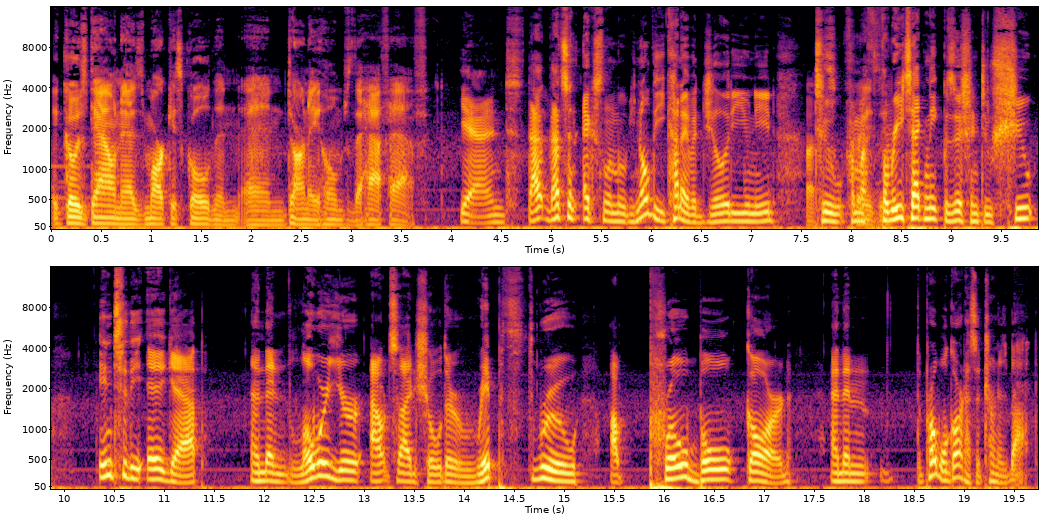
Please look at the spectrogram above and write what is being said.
it goes down as Marcus Golden and Darnay Holmes the half half. Yeah, and that that's an excellent move. You know the kind of agility you need that's to from crazy. a three technique position to shoot into the A gap and then lower your outside shoulder, rip through a Pro Bowl guard, and then the Pro Bowl guard has to turn his back.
